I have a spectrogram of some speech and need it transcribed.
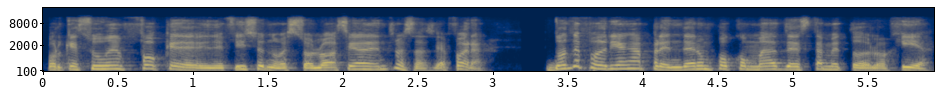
porque su enfoque de beneficio no es solo hacia adentro, es hacia afuera. ¿Dónde podrían aprender un poco más de esta metodología?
